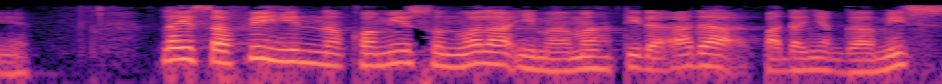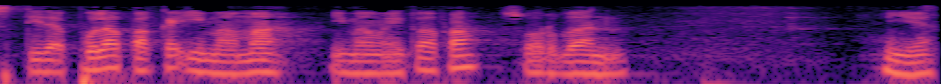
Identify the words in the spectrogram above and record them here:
Ya. Laisa qamisun wala imamah. Tidak ada padanya gamis, tidak pula pakai imamah. Imamah itu apa? Sorban. Iya.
